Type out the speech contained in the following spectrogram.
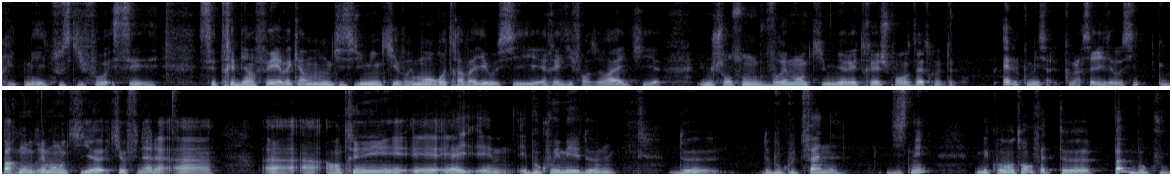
rythmé, tout ce qu'il faut. C'est c'est très bien fait avec un monde qui s'illumine qui est vraiment retravaillé aussi et Ready for the Ride, qui est une chanson vraiment qui mériterait, je pense, d'être elle commercia- commercialisée aussi. Par contre, vraiment qui, qui au final a, a entraîné et, et, beaucoup aimé de, de, de beaucoup de fans Disney mais qu'on entend en fait euh, pas beaucoup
